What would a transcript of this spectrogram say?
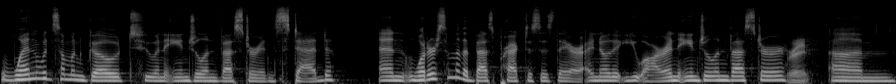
When would someone go to an angel investor instead? And what are some of the best practices there? I know that you are an angel investor. Right. Um,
